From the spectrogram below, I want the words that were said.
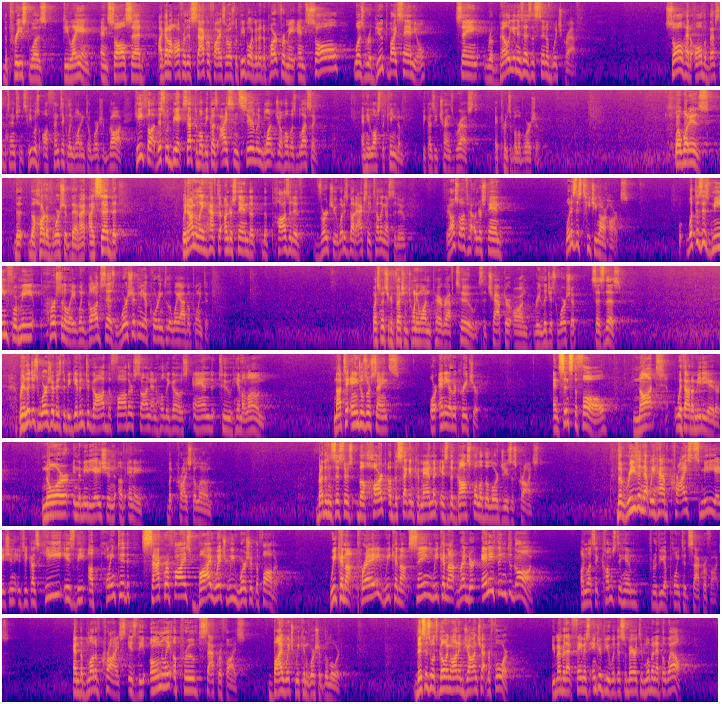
the priest was delaying. And Saul said, I got to offer this sacrifice or else the people are going to depart from me. And Saul was rebuked by Samuel, saying, Rebellion is as the sin of witchcraft. Saul had all the best intentions. He was authentically wanting to worship God. He thought this would be acceptable because I sincerely want Jehovah's blessing. And he lost the kingdom because he transgressed a principle of worship. Well, what is the, the heart of worship then. I, I said that we not only have to understand the, the positive virtue, what is God actually telling us to do, we also have to understand what is this teaching our hearts? What does this mean for me personally when God says, Worship me according to the way I've appointed? Westminster Confession 21, paragraph 2, it's the chapter on religious worship, says this Religious worship is to be given to God, the Father, Son, and Holy Ghost, and to Him alone, not to angels or saints or any other creature. And since the fall, not without a mediator, nor in the mediation of any but Christ alone. Brothers and sisters, the heart of the second commandment is the gospel of the Lord Jesus Christ. The reason that we have Christ's mediation is because he is the appointed sacrifice by which we worship the Father. We cannot pray, we cannot sing, we cannot render anything to God unless it comes to him through the appointed sacrifice. And the blood of Christ is the only approved sacrifice by which we can worship the Lord. This is what's going on in John chapter 4. You remember that famous interview with the Samaritan woman at the well.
